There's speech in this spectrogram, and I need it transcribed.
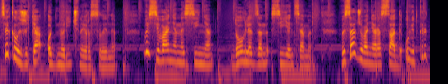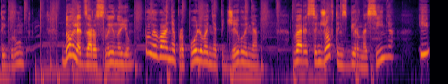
Цикл життя однорічної рослини, висівання насіння, догляд за сіянцями, висаджування розсади у відкритий ґрунт, догляд за рослиною, поливання, прополювання, підживлення, вересень-жовтень збір насіння і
